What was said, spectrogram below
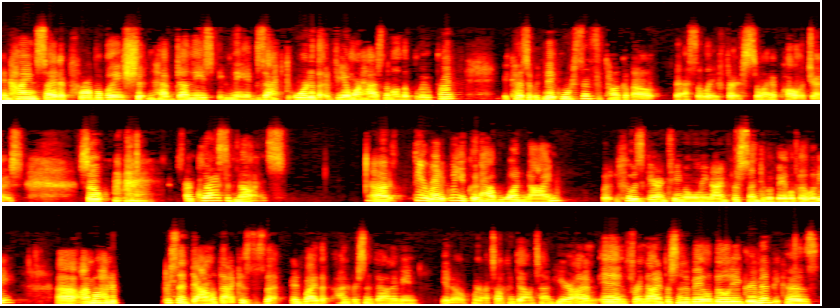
in hindsight, I probably shouldn't have done these in the exact order that VMware has them on the blueprint, because it would make more sense to talk about the SLA first. So I apologize. So our class of nines. Uh, theoretically, you could have one nine but who is guaranteeing only 9% of availability? Uh, I'm 100% down with that because that, and by the 100% down, I mean, you know, we're not talking downtime here. I'm in for a 9% availability agreement because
